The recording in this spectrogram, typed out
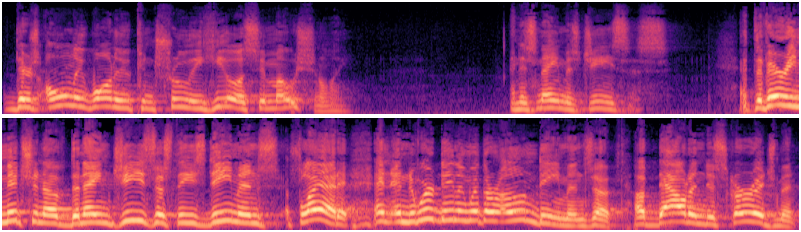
there's only one who can truly heal us emotionally, and his name is Jesus. At the very mention of the name Jesus, these demons fled. And, and we're dealing with our own demons of, of doubt and discouragement.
